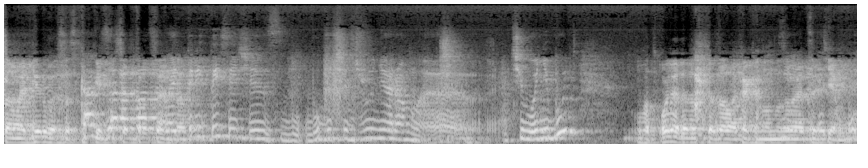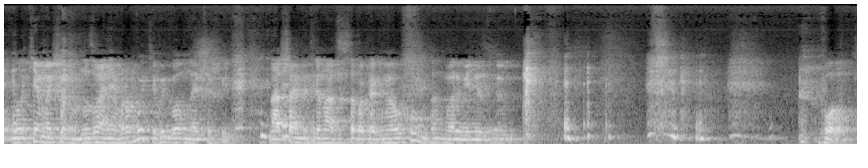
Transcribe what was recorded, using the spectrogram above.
Самое первое со скидкой Как зарабатывать 50%. 3000, с- будучи джуниором э, чего-нибудь? Вот Оля даже сказала, как оно называется тему. Но тема еще название в работе, вы главное пишите. На шаме 13 собака mail.com, да, мы организуем. Вот.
